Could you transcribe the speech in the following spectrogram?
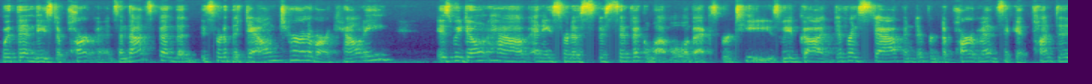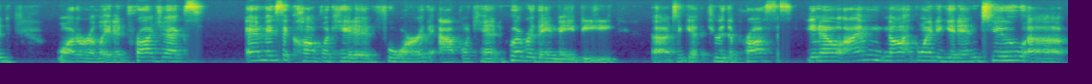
within these departments. And that's been the sort of the downturn of our county is we don't have any sort of specific level of expertise. We've got different staff in different departments that get punted water related projects, and it makes it complicated for the applicant, whoever they may be, uh, to get through the process. You know, I'm not going to get into uh,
